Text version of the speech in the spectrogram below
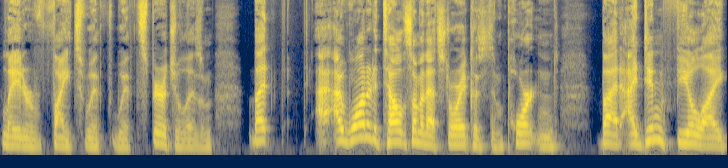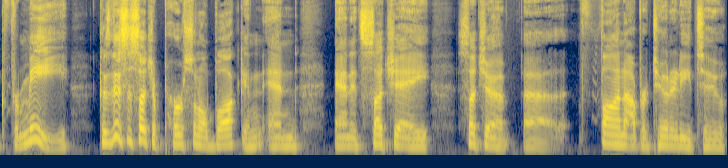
later fights with with spiritualism. But I, I wanted to tell some of that story because it's important. But I didn't feel like, for me, because this is such a personal book, and and and it's such a such a uh, fun opportunity to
